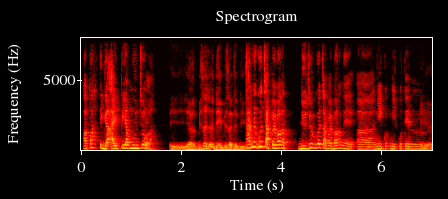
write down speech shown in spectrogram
apa tiga IP yang muncul lah. Iya bisa jadi, bisa jadi. Karena gue capek banget, jujur gue capek banget nih eh, ngikut-ngikutin. Iya.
